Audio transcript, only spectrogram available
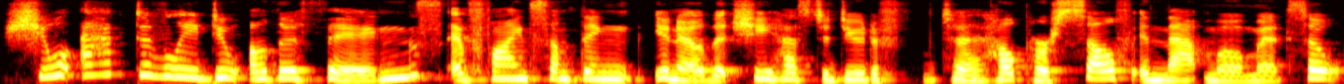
She will actively do other things and find something, you know, that she has to do to to help herself in that moment. So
